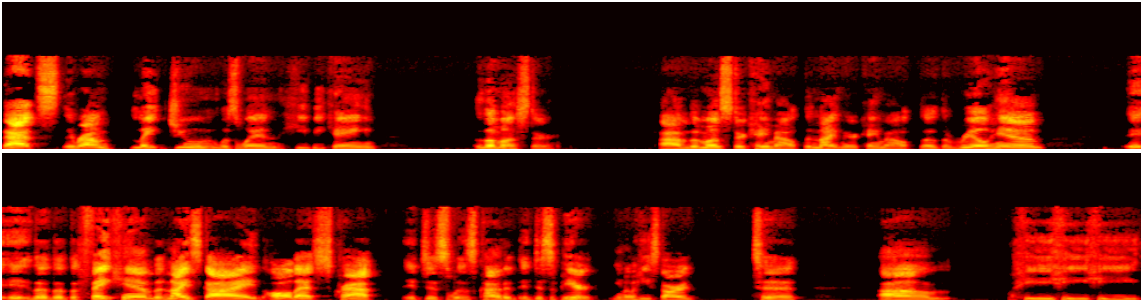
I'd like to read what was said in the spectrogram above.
that's around late June was when he became the monster um, the monster came out, the nightmare came out, the the real him, it, it, the, the the fake him, the nice guy, all that crap. It just was kind of it disappeared. You know, he started to, um, he he he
